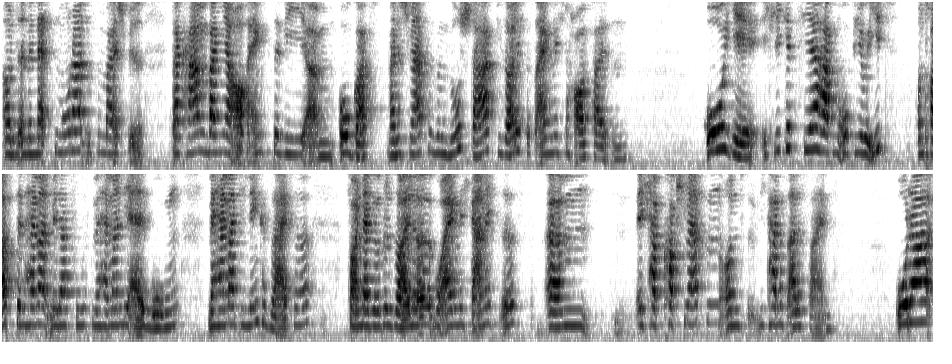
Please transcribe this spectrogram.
Und in den letzten Monaten zum Beispiel, da kamen bei mir auch Ängste wie, ähm, oh Gott, meine Schmerzen sind so stark, wie soll ich das eigentlich noch aushalten? Oh je, ich lieg jetzt hier, hab ein Opioid und trotzdem hämmert mir der Fuß, mir hämmern die Ellbogen, mir hämmert die linke Seite von der Wirbelsäule, wo eigentlich gar nichts ist. Ähm, ich habe Kopfschmerzen und wie kann das alles sein? Oder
